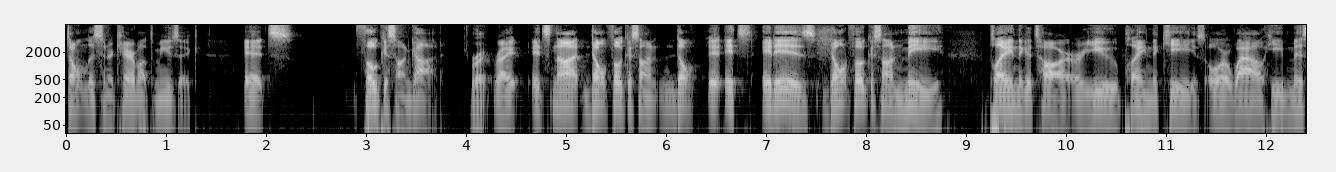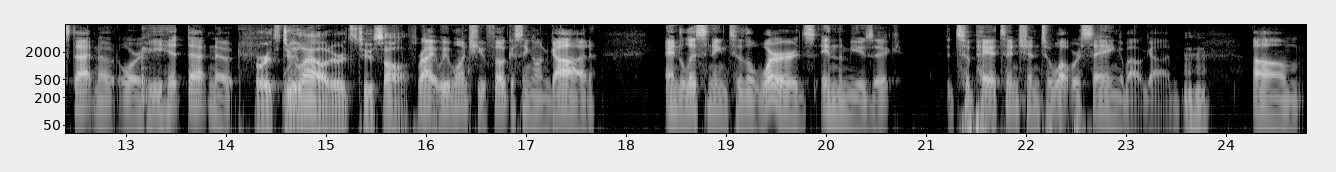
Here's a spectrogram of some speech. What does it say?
don't listen or care about the music. It's focus on God, Right. right? It's not don't focus on don't. It, it's it is don't focus on me playing the guitar or you playing the keys or wow he missed that note or he hit that note Or it's too loud or it's too soft. Right. We want you focusing on God and listening to the words in the music to pay attention to what we're saying about God. Um,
